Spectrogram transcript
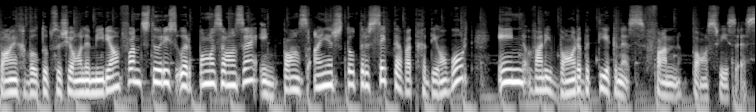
baie gewild op sosiale media, van stories oor paashase en paaseiers tot resepte wat gedeel word en wat die ware betekenis van Paasfees is.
